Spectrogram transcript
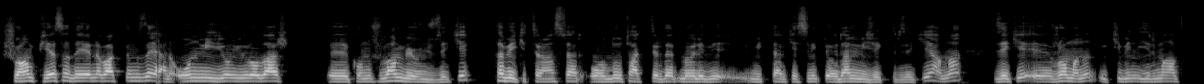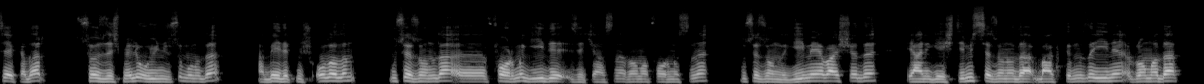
Şu an piyasa değerine baktığımızda yani 10 milyon eurolar e, konuşulan bir oyuncu Zeki. Tabii ki transfer olduğu takdirde böyle bir miktar kesinlikle ödenmeyecektir Zeki'ye ama Zeki e, Roma'nın 2026'ya kadar sözleşmeli oyuncusu. Bunu da ha, belirtmiş olalım. Bu sezonda e, forma giydi Zeki aslında Roma formasını bu sezonda giymeye başladı. Yani geçtiğimiz sezona da baktığımızda yine Roma'da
